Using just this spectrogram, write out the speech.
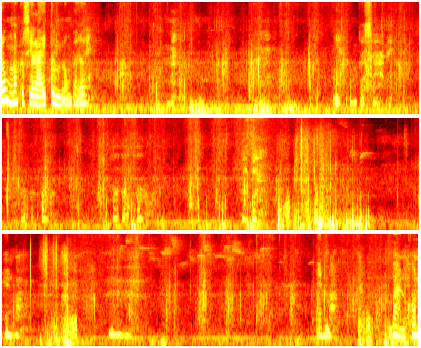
ลงมันก็สิไหลตึมลงไปเลยลงซาๆเลยโอ้โอ้โอ้โอ้โอ้มาจ้ะเห็นปะ เห็น บ่บ้านคน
